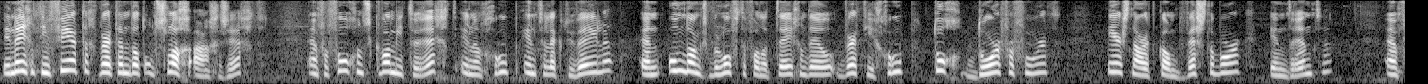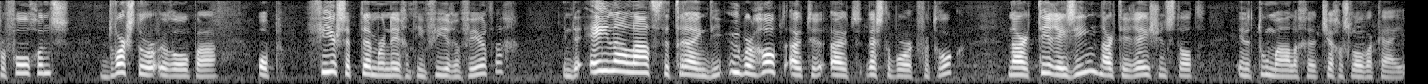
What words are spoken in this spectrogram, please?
In 1940 werd hem dat ontslag aangezegd en vervolgens kwam hij terecht in een groep intellectuelen en ondanks belofte van het tegendeel werd die groep toch doorvervoerd. Eerst naar het kamp Westerbork in Drenthe en vervolgens dwars door Europa op 4 september 1944 in de één na laatste trein die überhaupt uit, uit Westerbork vertrok naar Terezin, naar Theresienstad in het toenmalige Tsjechoslowakije.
